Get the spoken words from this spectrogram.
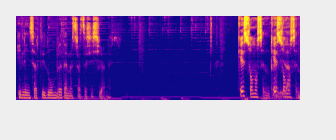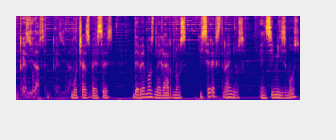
y la incertidumbre de nuestras decisiones. ¿Qué somos en realidad? somos en realidad? Muchas veces debemos negarnos y ser extraños en sí mismos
